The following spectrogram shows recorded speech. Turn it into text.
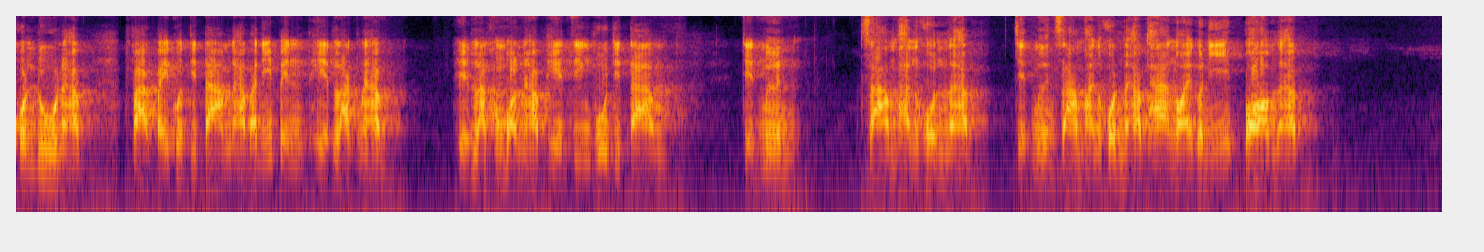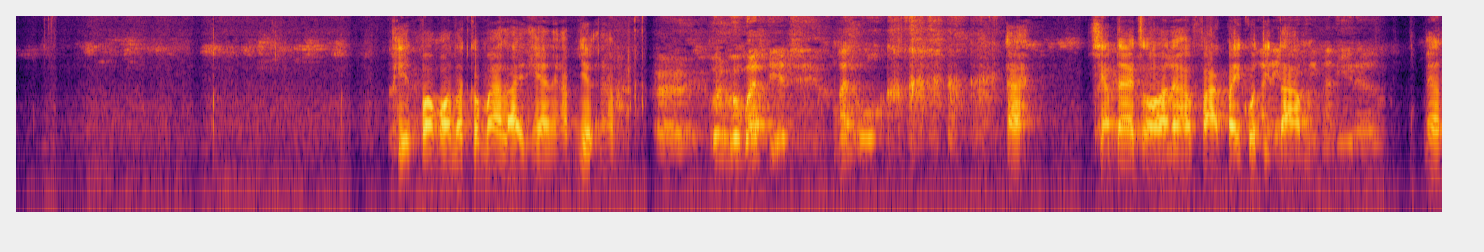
คนดูนะครับ ฝากไปกดติดตามนะครับ อันนี้เป็นเพจหลักนะครับ เพจหลักของบอลนะครับ เพจจริงผู้ติดตาม เจ็ดหมื่นสามพันคนนะครับเจ็ดหมื่นสามพันคนนะครับ ถ้าน้อยกว่านี้ปลอมนะครับ เพจปลอมออนน็อตก็มาหลายแท่นะครับ เยอะนะครับเออคนบอกว่าเสียดมันโอ้อะแคปหน้าจอนะครับ ฝากไปกดติดตามสิบนาทีนึงแมน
